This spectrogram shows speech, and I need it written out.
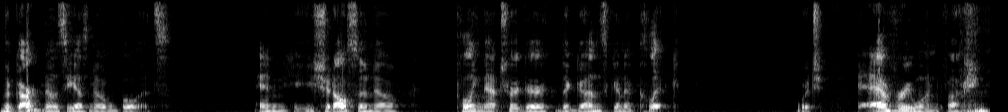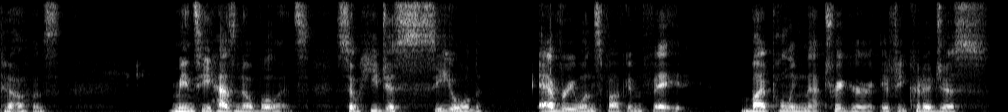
The guard knows he has no bullets. And he should also know pulling that trigger, the gun's gonna click. Which everyone fucking knows means he has no bullets. So he just sealed everyone's fucking fate by pulling that trigger. If he could have just,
